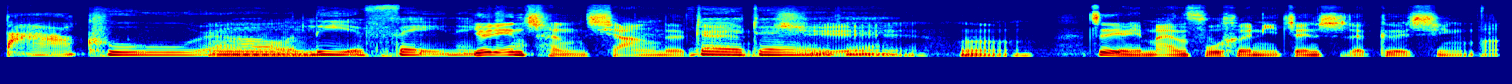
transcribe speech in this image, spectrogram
大哭然后裂肺那种，有点逞强的感觉。对对对。嗯，这也蛮符合你真实的个性嘛，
